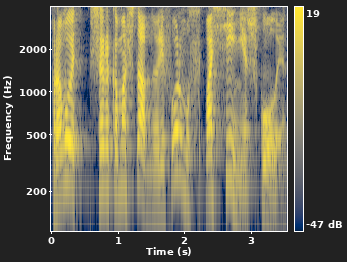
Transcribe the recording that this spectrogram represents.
проводит широкомасштабную реформу спасения школы,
